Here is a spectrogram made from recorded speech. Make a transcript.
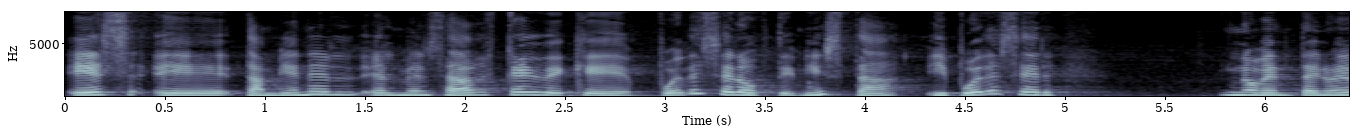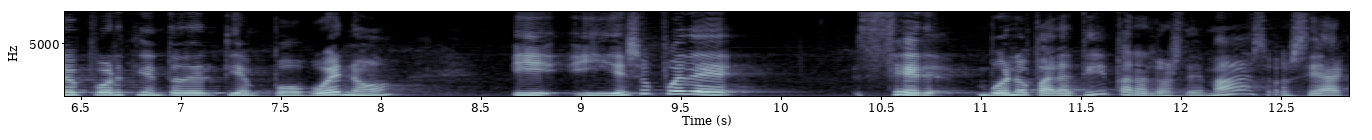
es eh, también el, el, mensaje de que puede ser optimista y puede ser 99% del tiempo bueno y, y, eso puede ser bueno para ti y para los demás. O sea,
